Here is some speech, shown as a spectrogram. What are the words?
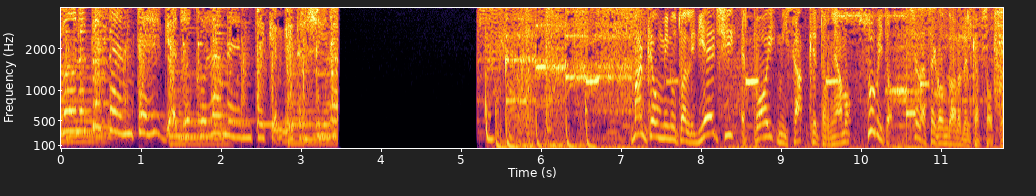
Vivo nel presente, viaggio con la mente che mi trascina. Manca un minuto alle 10 e poi mi sa che torniamo subito. C'è la seconda ora del cazzotto.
